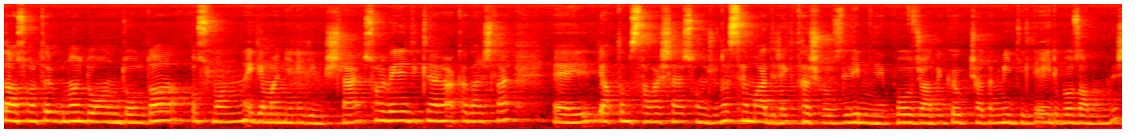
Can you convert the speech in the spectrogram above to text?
Daha sonra tabii bunlar Doğu Anadolu'da Osmanlı'nın egemenliğine girmişler. Sonra Venedikliler arkadaşlar e, yaptığımız savaşlar sonucunda Semadirek, Taşoz, Limni, Bozcaada, Gökçeada, Midilli, Eğriboz alınmış.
